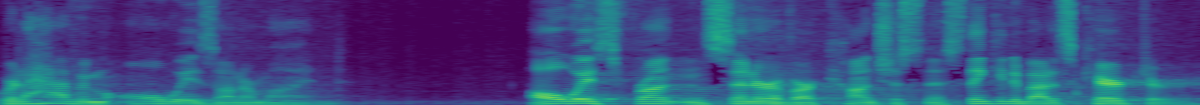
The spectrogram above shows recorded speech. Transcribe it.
we're to have Him always on our mind, always front and center of our consciousness, thinking about His character,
